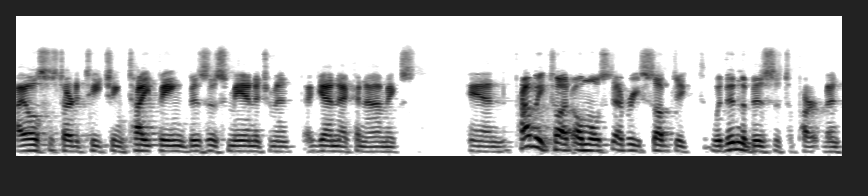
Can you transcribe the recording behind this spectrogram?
I also started teaching typing, business management, again economics, and probably taught almost every subject within the business department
